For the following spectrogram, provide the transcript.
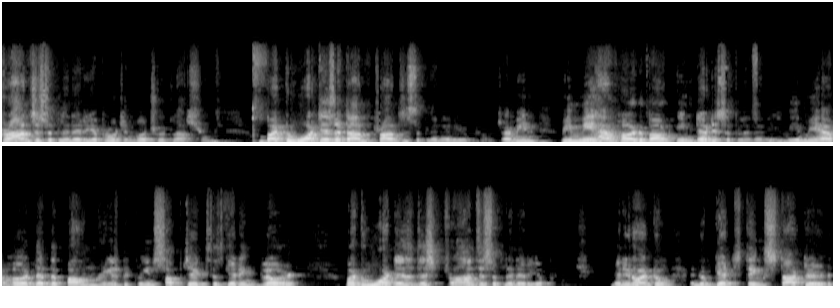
transdisciplinary approach in virtual classrooms. But what is a transdisciplinary approach? I mean, we may have heard about interdisciplinary. We may have heard that the boundaries between subjects is getting blurred. But what is this transdisciplinary approach? And you know, and to and to get things started,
